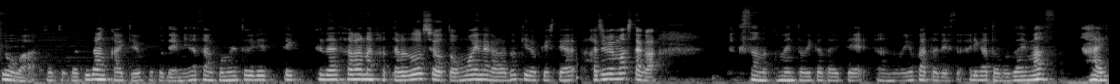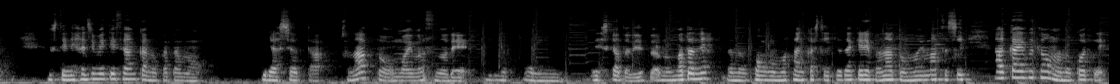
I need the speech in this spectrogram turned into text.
今日はちょっと雑談会ということで、皆さんコメント入れてくださらなかったらどうしようと思いながらドキドキして始めましたが、たくさんのコメントをいただいて、あの、よかったです。ありがとうございます。はい。そしてね、初めて参加の方もいらっしゃったかなと思いますので、うん、嬉しかったです。あの、またね、あの、今後も参加していただければなと思いますし、アーカイブ等も残って、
